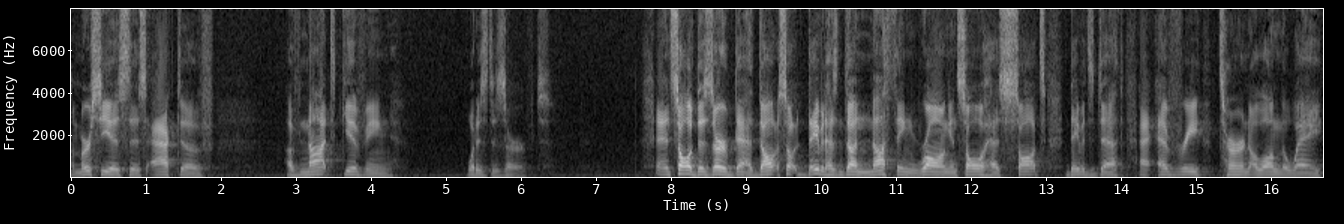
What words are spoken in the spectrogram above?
A mercy is this act of, of not giving what is deserved. And Saul deserved death. David has done nothing wrong, and Saul has sought David's death at every turn along the way.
